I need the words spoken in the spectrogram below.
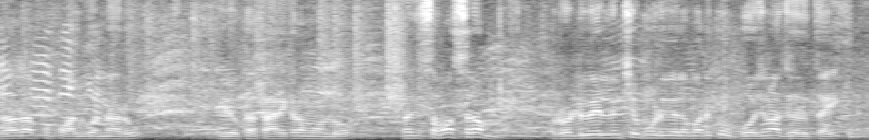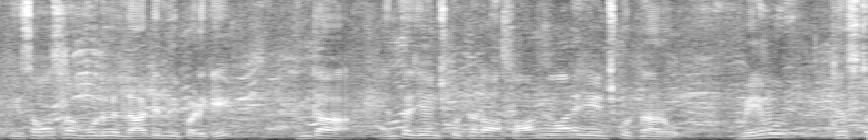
దాదాపు పాల్గొన్నారు ఈ యొక్క కార్యక్రమంలో. ప్రతి సంవత్సరం రెండు వేల నుంచి మూడు వేల వరకు భోజనాలు జరుగుతాయి. ఈ సంవత్సరం మూడు వేలు దాటింది ఇప్పటికీ. ఇంకా ఎంత చేయించుకుంటాడో ఆ స్వామివారే చేయించుకుంటున్నారు. మేము జస్ట్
